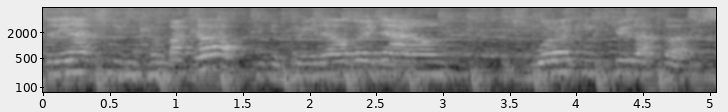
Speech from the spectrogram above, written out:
So yeah, you can come back up, you can bring an elbow down, just working through that butt.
